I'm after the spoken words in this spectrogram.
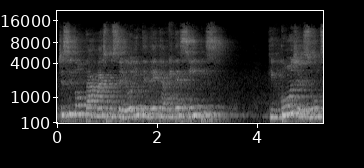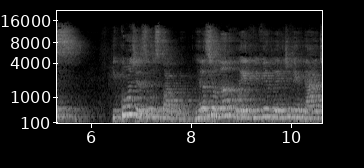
de se voltar mais para o Senhor e entender que a vida é simples. Que com Jesus, que com Jesus, relacionando com Ele, vivendo Ele de verdade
